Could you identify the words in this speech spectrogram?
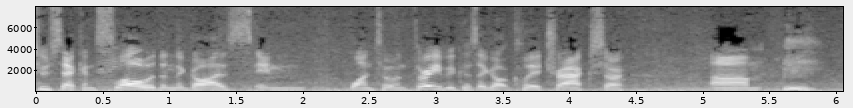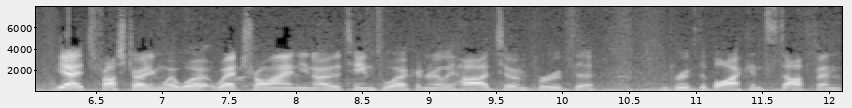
two seconds slower than the guys in one, two, and three because they got clear track. So, um, yeah, it's frustrating. We're, we're we're trying. You know, the team's working really hard to improve the improve the bike and stuff, and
